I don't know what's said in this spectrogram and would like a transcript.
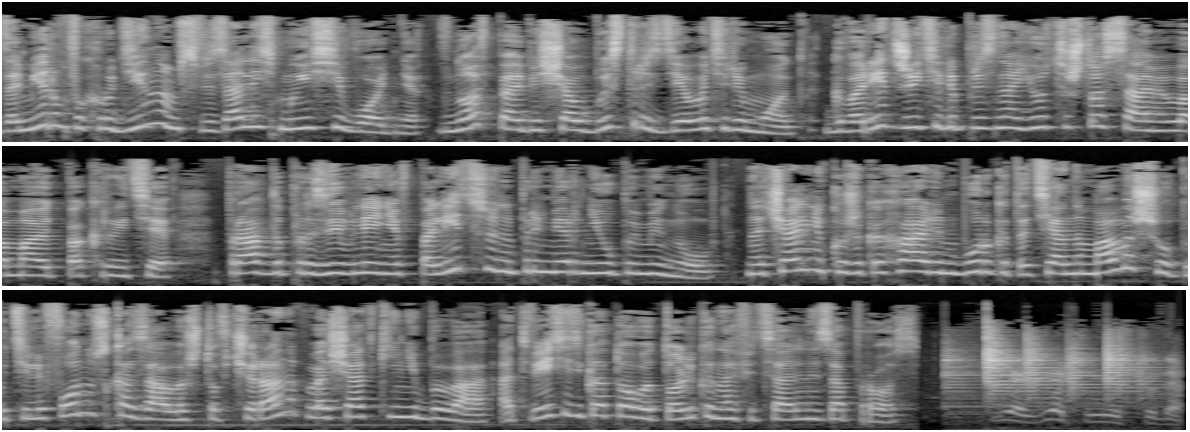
За Замиром Фахрудиновым связались мы и сегодня. Вновь пообещал быстро сделать ремонт. Говорит, жители признаются, что сами ломают покрытие. Правда, про заявление в полицию, например, не упомянул. Начальнику ЖКХ Оренбурга Татьяна Малышева по телефону сказала, что вчера на площадке не была. Ответить готова только на официальный запрос. Я, я туда.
